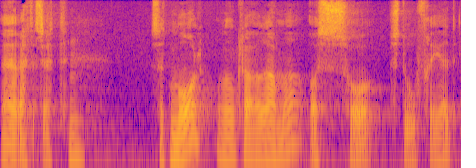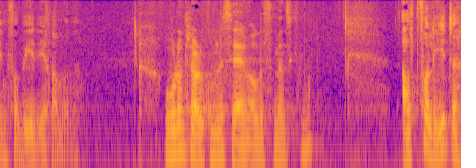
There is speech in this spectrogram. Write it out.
eh, rett og slett. Mm. Så et mål og noen klare rammer, og så stor frihet innenfor de rammene. Og hvordan klarer du å kommunisere med alle disse menneskene? Altfor lite.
